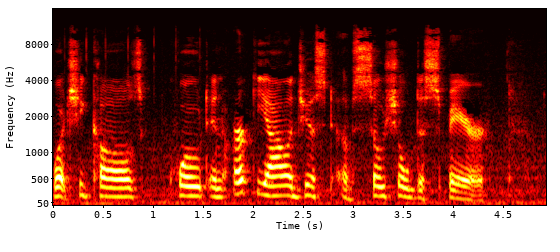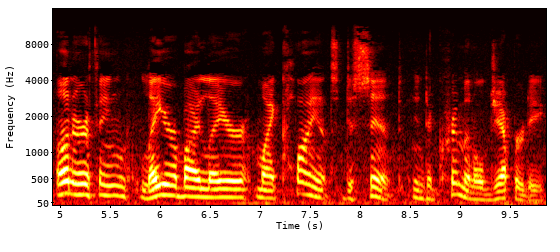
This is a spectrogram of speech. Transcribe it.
what she calls, quote, an archaeologist of social despair unearthing layer by layer my client's descent into criminal jeopardy.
